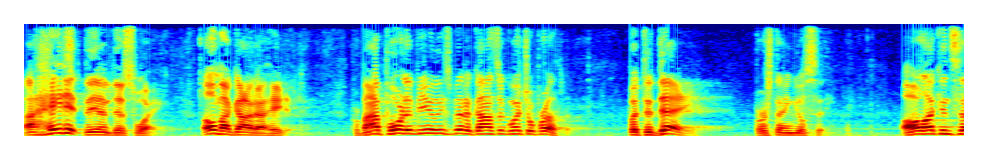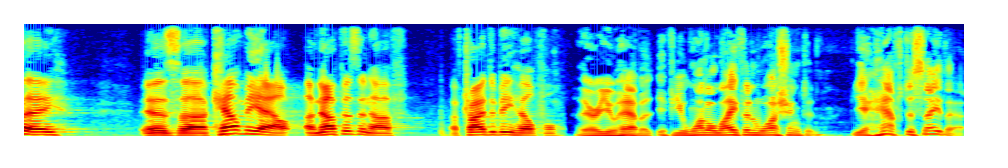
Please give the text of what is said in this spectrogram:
I hate it being this way. Oh my God, I hate it. From my point of view, he's been a consequential president. But today, first thing you'll see, all I can say is uh, count me out. Enough is enough. I've tried to be helpful. There you have it. If you want a life in Washington, you have to say that.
